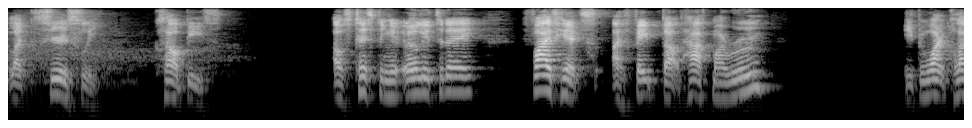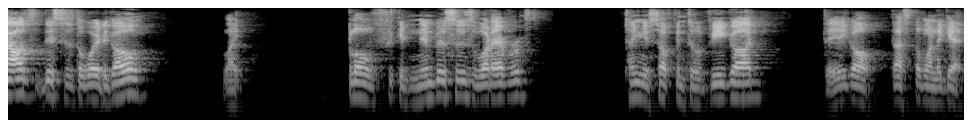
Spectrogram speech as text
Like seriously, cloud beast. I was testing it earlier today. Five hits, I vaped out half my room. If you want clouds, this is the way to go. Like, blow freaking nimbuses, whatever. Turn yourself into a V-God. There you go. That's the one to get.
